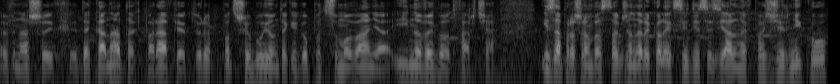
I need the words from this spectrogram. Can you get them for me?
w naszych dekanatach, parafiach, które potrzebują takiego podsumowania i nowego otwarcia. I zapraszam Was także na rekolekcje diecezjalne w październiku,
